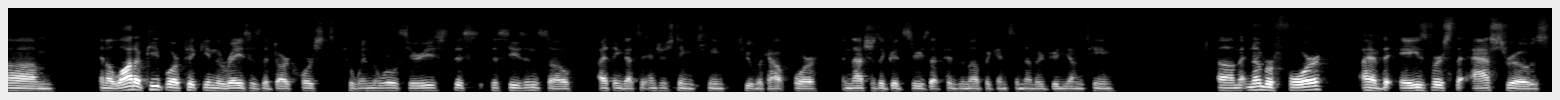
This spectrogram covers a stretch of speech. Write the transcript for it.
Um, and a lot of people are picking the Rays as the dark horse to win the World Series this this season. So I think that's an interesting team to look out for, and that's just a good series that pins them up against another good young team. Um, at number four, I have the A's versus the Astros,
